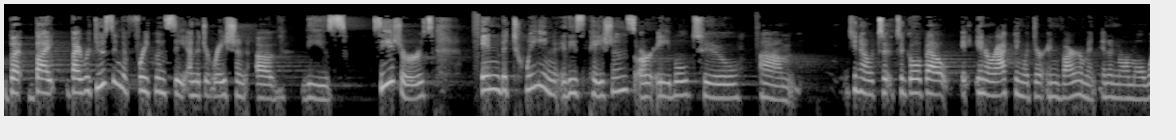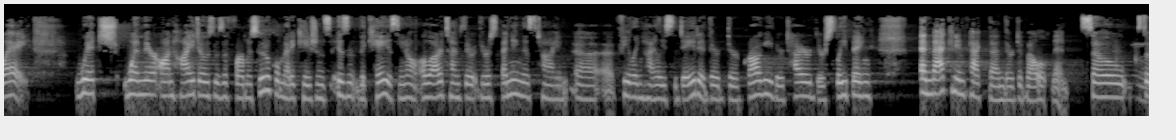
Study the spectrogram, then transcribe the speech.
but by, by reducing the frequency and the duration of these seizures, in between, these patients are able to, um, you know, to, to go about interacting with their environment in a normal way, which when they're on high doses of pharmaceutical medications isn't the case. You know, a lot of times they're, they're spending this time uh, feeling highly sedated. They're, they're groggy, they're tired, they're sleeping and that can impact then their development. So, mm. so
